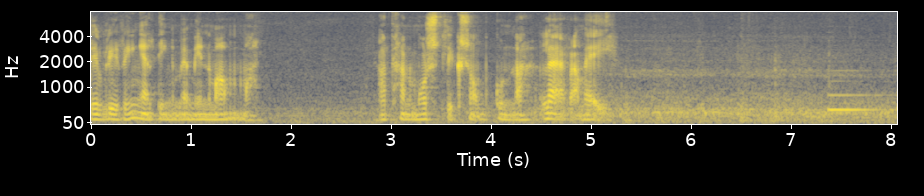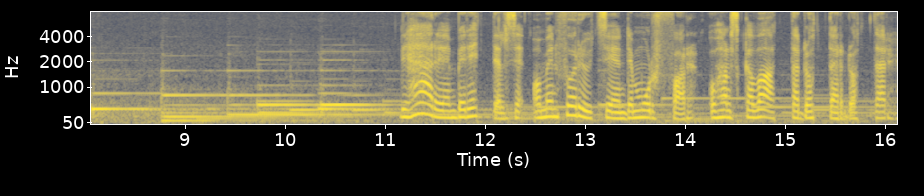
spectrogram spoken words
det blir ingenting med min mamma. Att han måste liksom kunna lära mig. Det här är en berättelse om en förutseende morfar och hans kavata dotterdotter.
